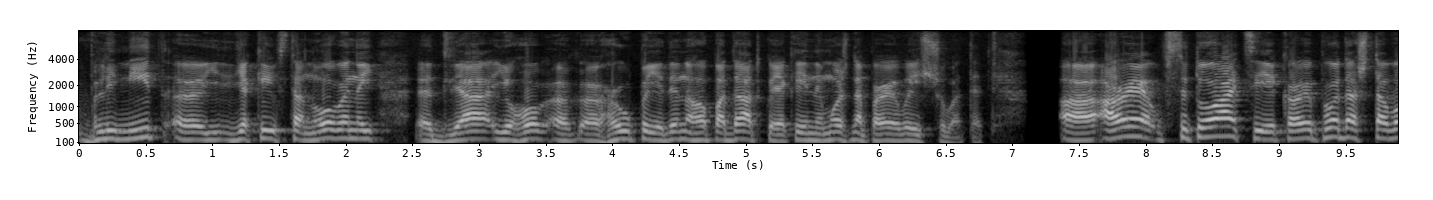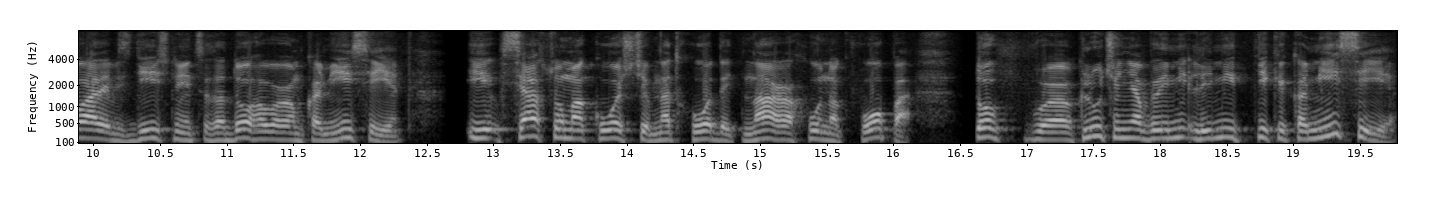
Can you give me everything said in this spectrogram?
в ліміт, який встановлений для його групи єдиного податку, який не можна перевищувати. Але в ситуації, коли продаж товарів здійснюється за договором комісії, і вся сума коштів надходить на рахунок ФОПа, то включення в ліміт тільки комісії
